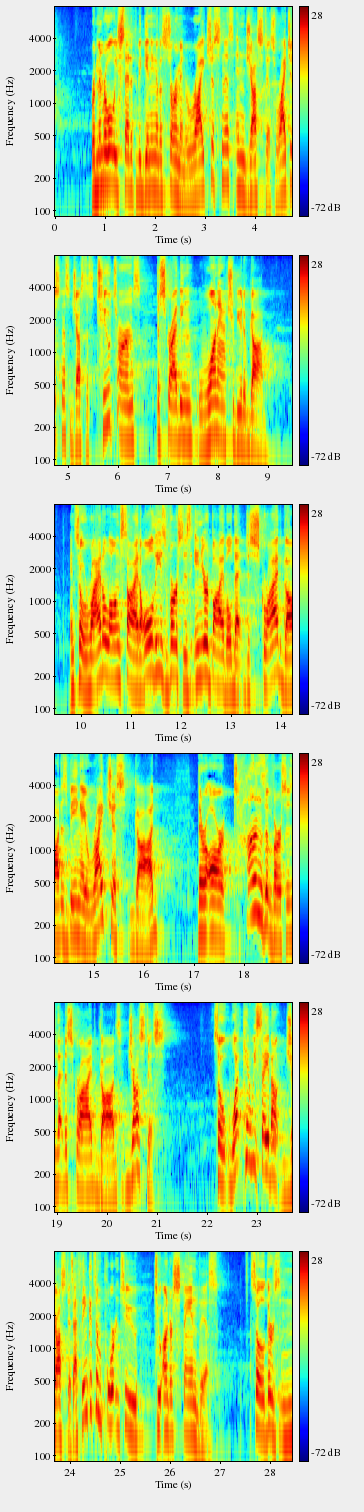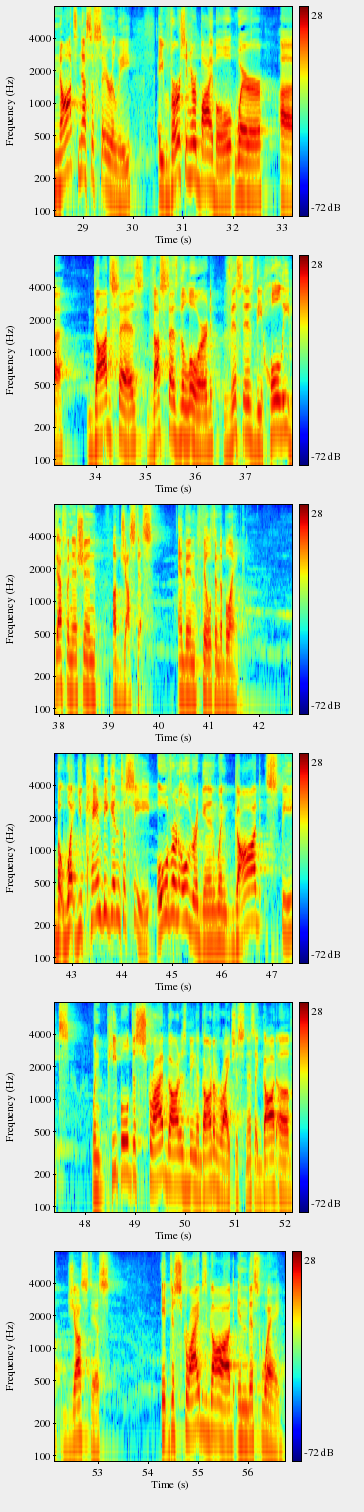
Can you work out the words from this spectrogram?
Remember what we said at the beginning of the sermon righteousness and justice. Righteousness, justice. Two terms describing one attribute of God. And so, right alongside all these verses in your Bible that describe God as being a righteous God, there are tons of verses that describe God's justice. So, what can we say about justice? I think it's important to, to understand this. So, there's not necessarily a verse in your Bible where uh, God says, Thus says the Lord, this is the holy definition of justice, and then fills in the blank. But what you can begin to see over and over again when God speaks when people describe God as being a God of righteousness, a God of justice, it describes God in this way.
